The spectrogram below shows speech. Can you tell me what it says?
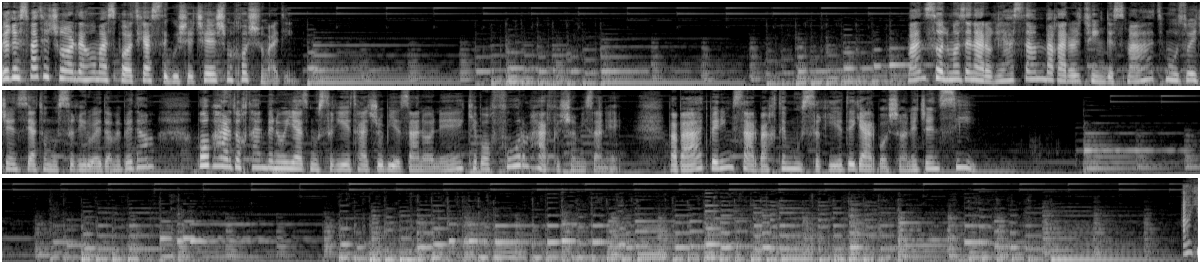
به قسمت چهاردهم از پادکست گوش چشم خوش اومدین. من سلماز نراقی هستم و قرار تو این قسمت موضوع جنسیت و موسیقی رو ادامه بدم با پرداختن به نوعی از موسیقی تجربی زنانه که با فرم حرفشو می‌زنه و بعد بریم سربخت موسیقی دگرباشان جنسی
